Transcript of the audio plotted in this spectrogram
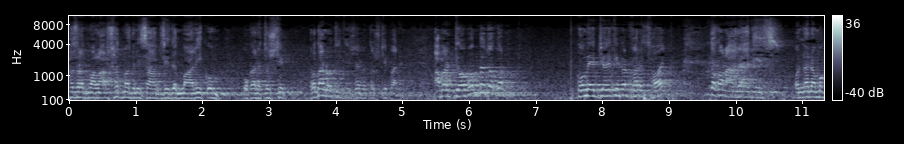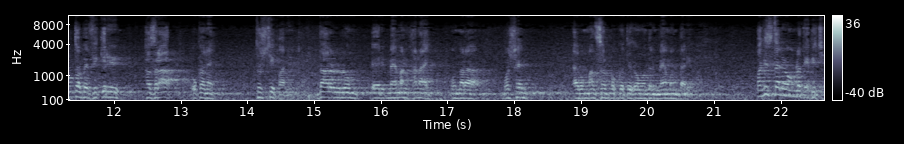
হজরত মাল আরশাদ মদনী সাহাব জিদেন মালিকুম ওখানে তষ্টি প্রধান অতিথি হিসেবে তষ্টি পানে আবার দেওবন্দে যখন কমে জয়তি কনফারেন্স হয়, তখন আহলে হাদিস, অন্যান্য মক্তব্যে ফিকিরের হজরাত ওখানে তষ্টি পান দারুল উলুম এর মেহমানখানায় ওনারা বসেন এবং মানসার পক্ষ থেকে আমাদের মেহমানদারি পাকিস্তানেও আমরা দেখেছি।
